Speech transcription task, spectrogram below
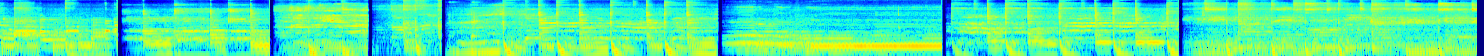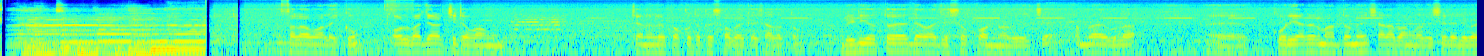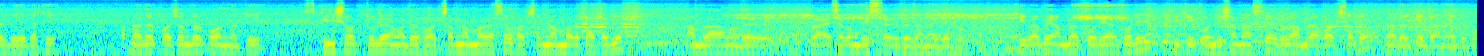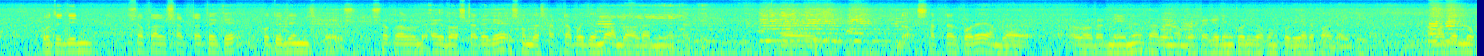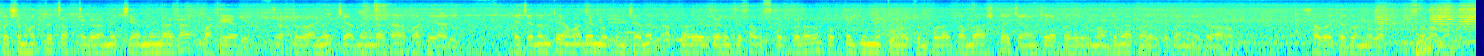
আসসালামু আলাইকুম। ওলবাজার চিটাগং চ্যানেলের পক্ষ থেকে সবাইকে স্বাগত ভিডিওতে দেওয়া যেসব পণ্য রয়েছে, আমরা এগুলা কোরিয়ারের মাধ্যমে সারা বাংলাদেশে ডেলিভারি দিয়ে থাকি। আপনাদের পছন্দের পণ্যটি স্ক্রিনশট তুলে আমাদের হোয়াটসঅ্যাপ নাম্বার আছে হোয়াটসঅ্যাপ নাম্বারে পাঠালে আমরা আমাদের প্রাইস এবং বিস্তারিত জানাই দেব। কীভাবে আমরা কোরিয়ার করি, কী কী কন্ডিশন আছে, এগুলো আমরা হোয়াটসঅ্যাপে আপনাদেরকে জানাই দেবো। প্রতিদিন সকাল সাতটা থেকে, প্রতিদিন সকাল এক দশটা থেকে সন্ধ্যা সাতটা পর্যন্ত আমরা অর্ডার নিয়ে থাকি। সাতটার পরে আমরা অর্ডার নিই না কারণ আমরা প্যাকেটিং করি, তখন কোরিয়ারে পাঠাই দিই। আমাদের লোকেশন হচ্ছে চট্টগ্রামের চেয়ারম্যানঘাটা বাটিয়ারি। চট্টগ্রামের চেয়ারম্যানঘাটা বাটিয়ারি। এই চ্যানেলটি আমাদের নতুন চ্যানেল আপনারা এই চ্যানেলটি সাবস্ক্রাইব করে রাখুন। প্রত্যেক দিন নতুন নতুন প্রোডাক্ট আমরা আসলে চ্যানেলটি আপনাদের মাধ্যমে আপনাদেরকে জানিয়ে দেওয়া হবে। সবাইকে ধন্যবাদ। সালাম আলাইকুম।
